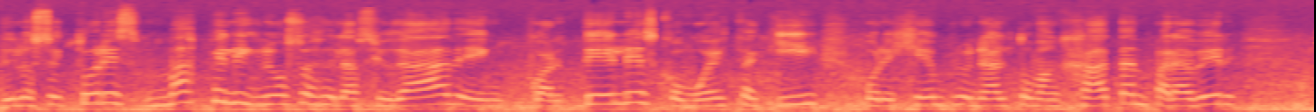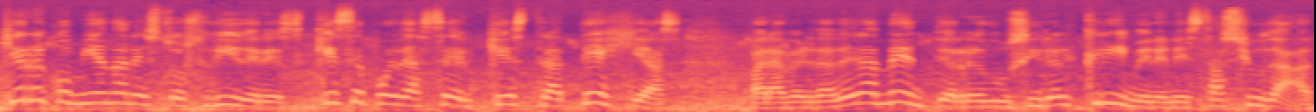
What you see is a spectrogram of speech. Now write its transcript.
de los sectores más peligrosos de la ciudad, en cuarteles como este aquí, por ejemplo, en Alto Manhattan, para ver qué recomiendan estos líderes, qué se puede hacer, qué estrategias para verdaderamente reducir el crimen en esta ciudad.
